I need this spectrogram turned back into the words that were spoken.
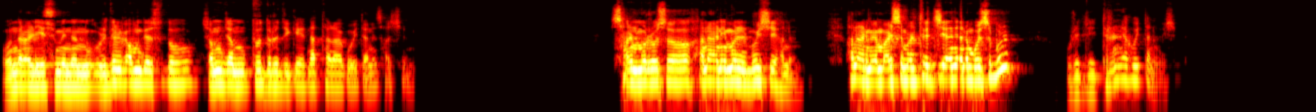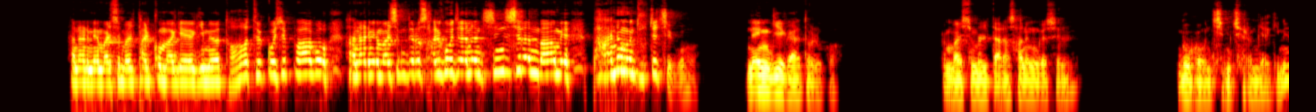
오늘날 예수 믿는 우리들 가운데서도 점점 두드러지게 나타나고 있다는 사실입니다. 삶으로서 하나님을 무시하는 하나님의 말씀을 듣지 않냐는 모습을 우리들이 드러내고 있다는 것입니다. 하나님의 말씀을 달콤하게 여기며 더 듣고 싶어 하고 하나님의 말씀대로 살고자 하는 진실한 마음의 반응은 둘째치고 냉기가 돌고 그 말씀을 따라 사는 것을 무거운 짐처럼 여기며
